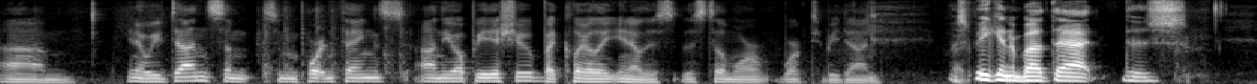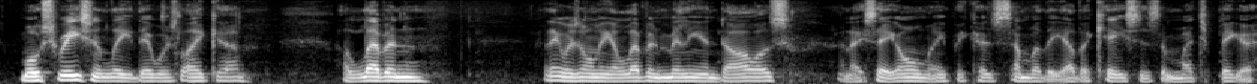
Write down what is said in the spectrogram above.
Um, you know we've done some some important things on the opiate issue but clearly you know there's, there's still more work to be done Speaking about that, there's most recently there was like uh, eleven. I think it was only eleven million dollars, and I say only because some of the other cases are much bigger.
